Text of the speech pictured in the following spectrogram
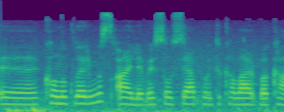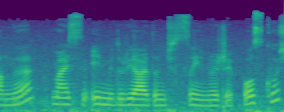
e, konuklarımız Aile ve Sosyal Politikalar Bakanlığı, Mersin İl Müdür Yardımcısı Sayın Recep Bozkuş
